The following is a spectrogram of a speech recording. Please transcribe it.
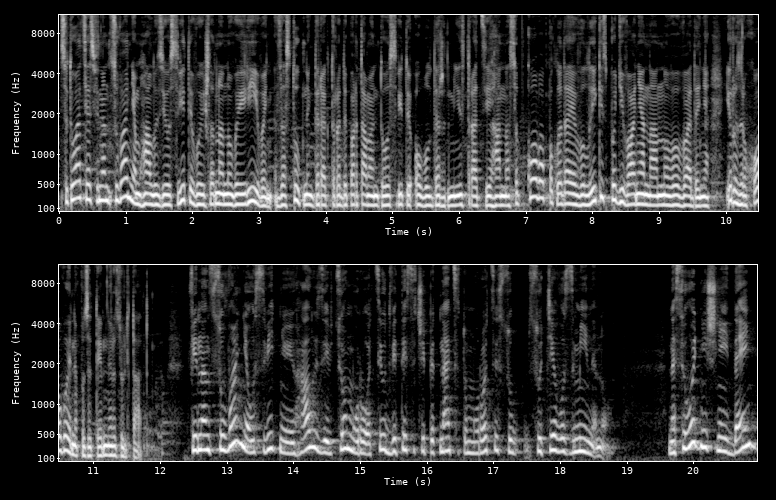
Ситуація з фінансуванням галузі освіти вийшла на новий рівень. Заступник директора департаменту освіти облдержадміністрації Ганна Собкова покладає великі сподівання на нововведення і розраховує на позитивний результат. Фінансування освітньої галузі в цьому році, у 2015 році, су- суттєво змінено. На сьогоднішній день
